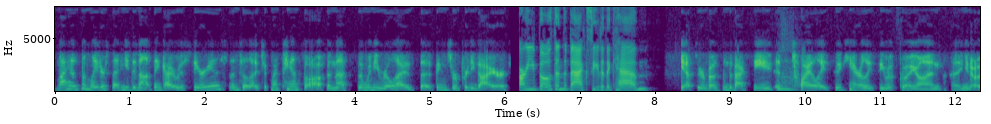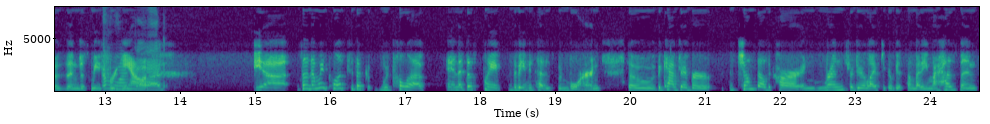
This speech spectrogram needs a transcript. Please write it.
my husband later said he did not think I was serious until I took my pants off, and that's when he realized that things were pretty dire. Are you both in the back seat of the cab? Yes, we were both in the back seat. It's twilight, so you can't really see what's going on. Uh, you know, other than just me freaking out. Yeah. So then we pull up to the we pull up, and at this point, the baby's head has been born. So the cab driver jumps out of the car and runs for dear life to go get somebody. My husband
